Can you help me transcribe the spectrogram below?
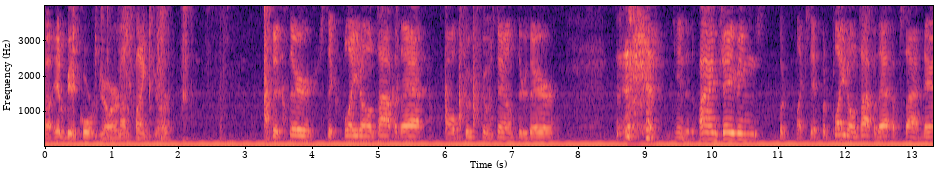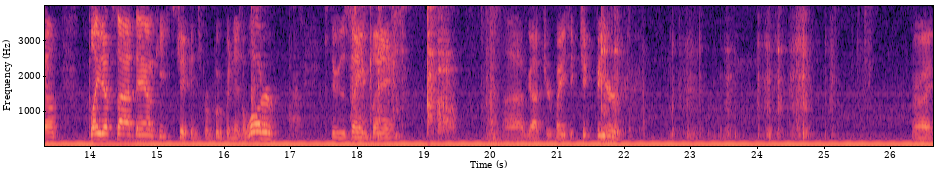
Uh, it'll be a quart jar, not a pint jar. Sits there, stick a plate on top of that. All the poop goes down through there into the pine shavings. Put, like I said, put a plate on top of that upside down. The plate upside down keeps the chickens from pooping in the water. Do the same thing. I've got your basic chick feeder. All right,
